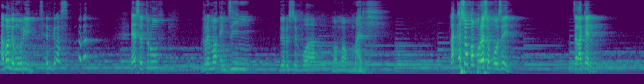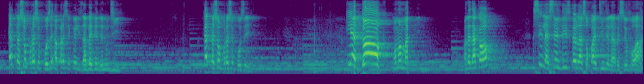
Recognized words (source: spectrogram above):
Avant de mourir, c'est une grâce. elle se trouve vraiment indigne de recevoir maman Marie. La question qu'on pourrait se poser, c'est laquelle? Quelle question pourrait se poser après ce que Elisabeth vient de nous dire? Quelle question pourrait se poser? Qui est donc maman Marie? On est d'accord? Si les saints disent, eux là, ne sont pas dignes de la recevoir,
